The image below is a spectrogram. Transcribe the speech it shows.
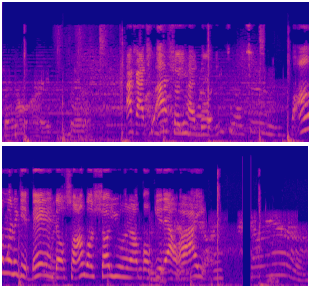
Fatal? Alright. I got you. I'll show you how to do it. But I don't want to get banned though, so I'm gonna show you and I'm gonna get out. Alright? Hell yeah.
